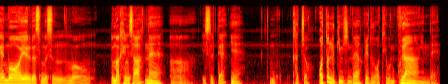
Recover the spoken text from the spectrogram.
예, 뭐 예를 들어서 무슨 뭐 음악 행사 네. 아, 있을 때 예. 갔죠. 어떤 느낌이신가요? 그래도 어떻게 보면 고향인데.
